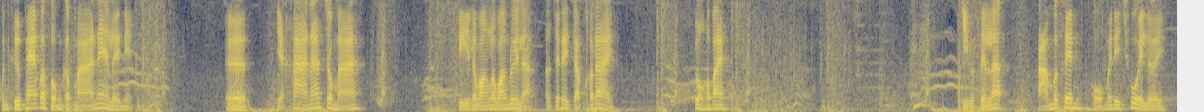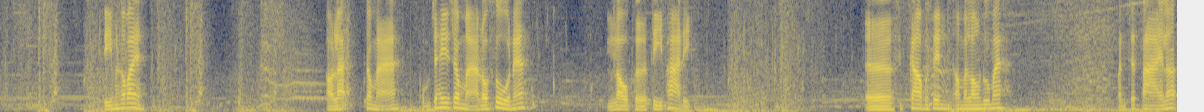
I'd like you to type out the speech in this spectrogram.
มันคือแพ้ผสมกับหมาแน่เลยเนี่ย เออ อย่าฆ่านะเจ้าหมา ตีระวังระวังด้วยล่ะ เราจะได้จับเขาได้ จวงเข้าไปกี่เปอร์เซ็นต์ละสามเปอร์เซ็นต์โหไม่ได้ช่วยเลยตีมันเข้าไป เอาละเจ้าหมา ผมจะให้เจ้าหมาเราสู้นะ เราเผลอตีพลาดอีก เออสิบเก้าเปอร์เซ็นต์เอามาลองดูไหมมันจะตายแล้ว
